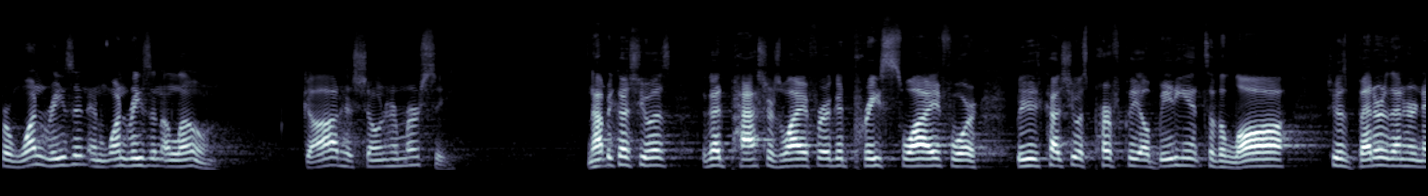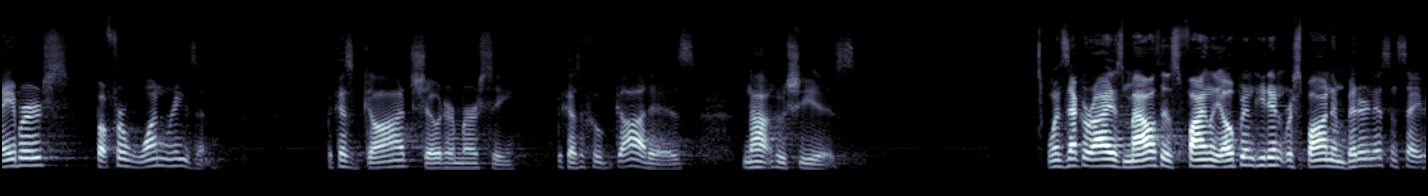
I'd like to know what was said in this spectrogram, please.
for one reason and one reason alone God has shown her mercy. Not because she was a good pastor's wife or a good priest's wife or because she was perfectly obedient to the law. She was better than her neighbors, but for one reason because God showed her mercy, because of who God is, not who she is. When Zechariah's mouth is finally opened, he didn't respond in bitterness and say,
